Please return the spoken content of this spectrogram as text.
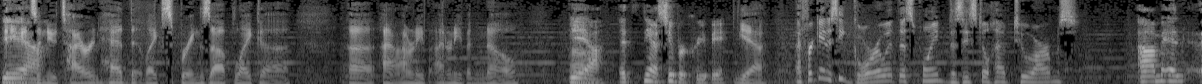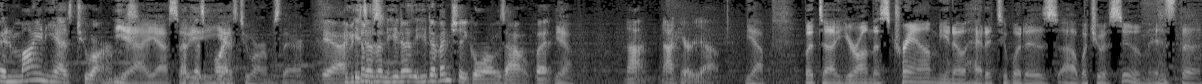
and he gets a new tyrant head that like springs up like a. Uh, I, I don't even. I don't even know. Yeah, Um, it's yeah, super creepy. yeah. I forget. Is he Goro at this point? Does he still have two arms? Um, and and mine he has two arms. Yeah, yeah. So he, he has two arms there. yeah. He, becomes- doesn't. He does. He eventually Goro's out, but Yeah. Not not here yet. Yeah, but uh, you're on this tram, you know, headed to what is uh, what you assume is the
